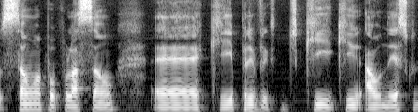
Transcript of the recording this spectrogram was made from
são uma população é, que, que, que a Unesco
